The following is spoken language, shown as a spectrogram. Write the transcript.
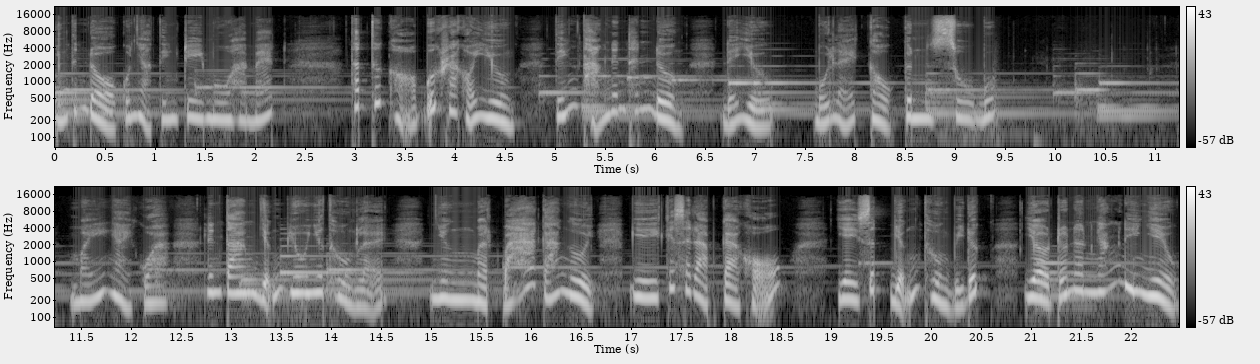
những tín đồ của nhà tiên tri Muhammad. Thách thức họ bước ra khỏi giường, tiến thẳng đến thánh đường để dự buổi lễ cầu kinh su bút. Mấy ngày qua, linh tan vẫn vui như thường lệ, nhưng mệt bá cả người vì cái xe đạp cà khổ. Dây xích vẫn thường bị đứt, giờ trở nên ngắn đi nhiều.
